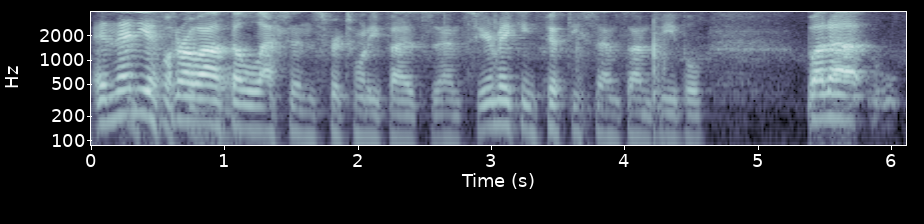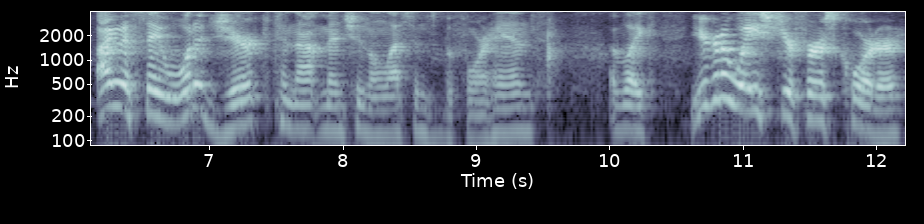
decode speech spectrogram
and then you throw out the lessons for 25 cents. You're making 50 cents on people. But uh, I gotta say, what a jerk to not mention the lessons beforehand. Of like, you're gonna waste your first quarter,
